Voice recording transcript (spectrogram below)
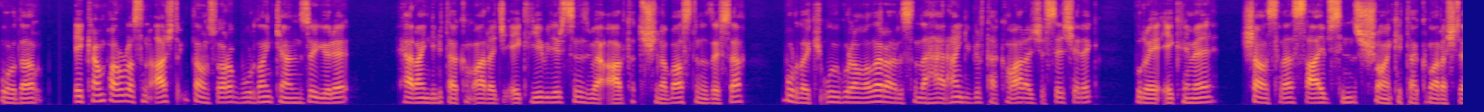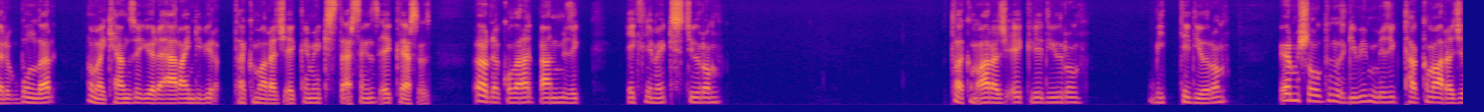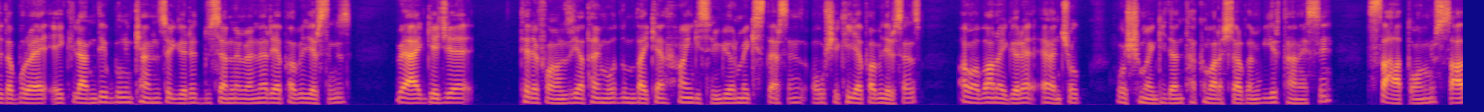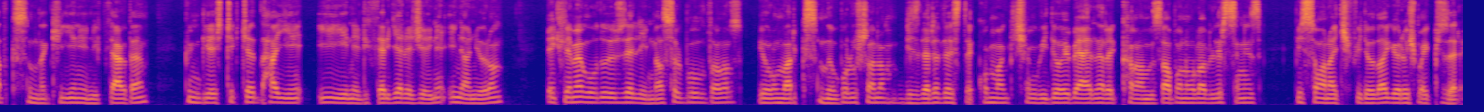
Buradan ekran parolasını açtıktan sonra buradan kendinize göre herhangi bir takım aracı ekleyebilirsiniz ve artı tuşuna bastığınızda ise buradaki uygulamalar arasında herhangi bir takım aracı seçerek buraya ekleme şansına sahipsiniz. Şu anki takım araçları bunlar ama kendinize göre herhangi bir takım aracı eklemek isterseniz eklersiniz. Örnek olarak ben müzik eklemek istiyorum takım aracı ekle diyorum. Bitti diyorum. Görmüş olduğunuz gibi müzik takım aracı da buraya eklendi. Bunu kendinize göre düzenlemeler yapabilirsiniz. Veya gece telefonunuz yatay modundayken hangisini görmek isterseniz o şekil yapabilirsiniz. Ama bana göre en çok hoşuma giden takım araçlardan bir tanesi saat olmuş. Saat kısmındaki yeniliklerden gün geçtikçe daha iyi, iyi yenilikler geleceğine inanıyorum. Ekleme modu özelliği nasıl buldunuz? Yorumlar kısmında buluşalım. Bizlere destek olmak için videoyu beğenerek kanalımıza abone olabilirsiniz. Bir sonraki videoda görüşmek üzere.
